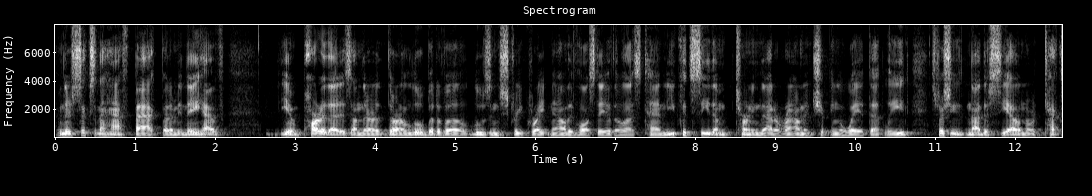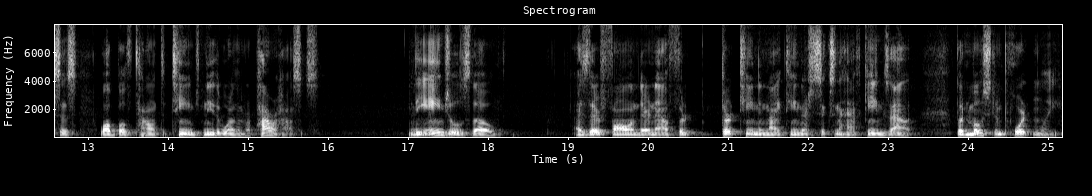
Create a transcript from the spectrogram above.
I mean, they're six and a half back, but I mean, they have, you know, part of that is on their, they're on a little bit of a losing streak right now. They've lost eight of their last 10. You could see them turning that around and chipping away at that lead, especially neither Seattle nor Texas, while both talented teams, neither one of them are powerhouses. The Angels, though, as they're fallen. They're now thir- 13 and 19. They're six and a half games out. But most importantly,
